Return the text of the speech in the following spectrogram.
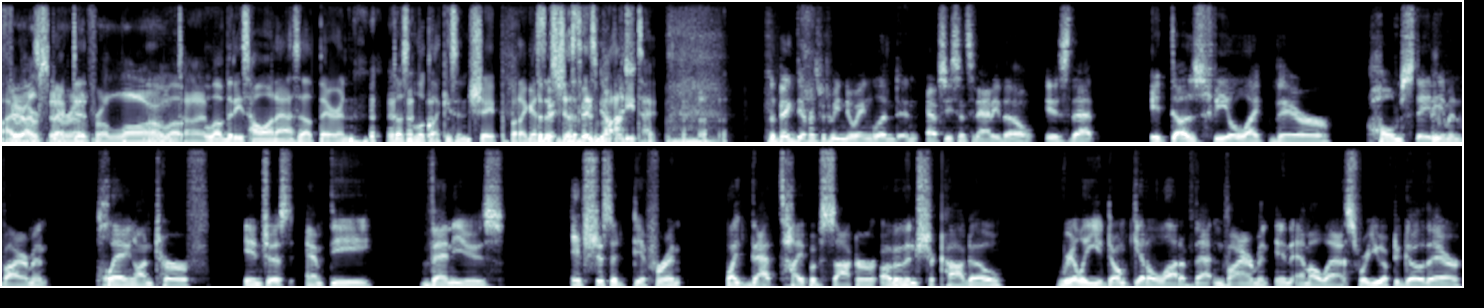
I, I Farrell's been respect it. for a long love, time. love that he's hauling ass out there and doesn't look like he's in shape. But I guess it's just the big his body type. The big difference between New England and FC Cincinnati, though, is that it does feel like their home stadium environment, playing on turf in just empty venues. It's just a different, like that type of soccer, other than Chicago, really, you don't get a lot of that environment in MLS where you have to go there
